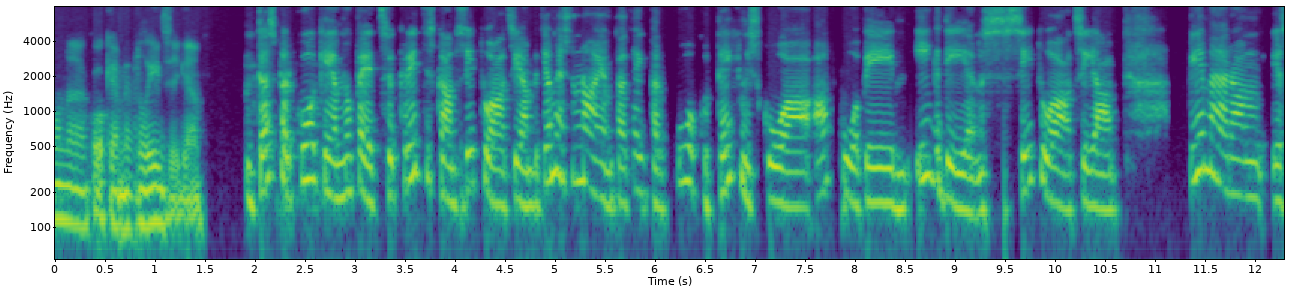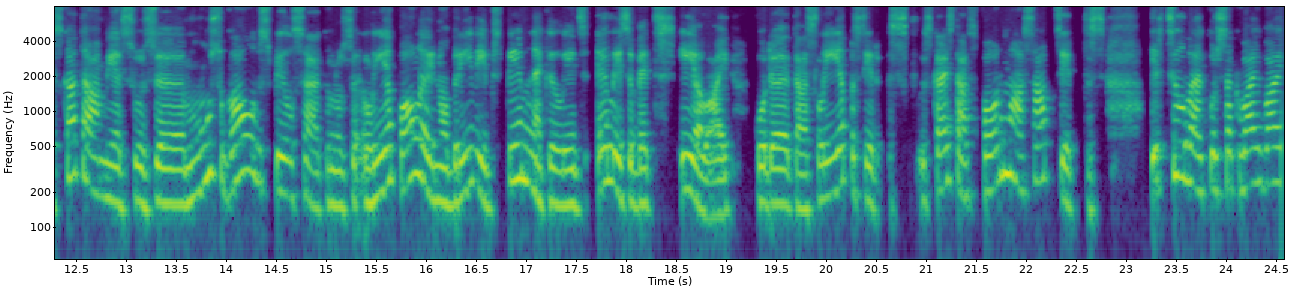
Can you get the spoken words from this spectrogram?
un kokiem ir līdzīgā. Tas par kokiem nu, pēc kritiskām situācijām, bet ja mēs runājam teikt, par koku tehnisko apkopi ikdienas situācijā, Piemēram, ja skatāmies uz eh, mūsu galvaspilsētu un uz liepu aleju no brīvības pieminekļa līdz Elizabetes ielai, kur eh, tās liepas ir skaistās formās apcirtas, ir cilvēki, kur saka, vai, vai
